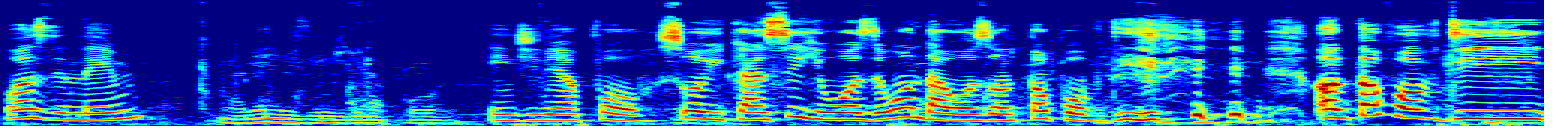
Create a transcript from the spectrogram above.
What's the name? My name is Engineer Paul. engineer paul so you can see he was the one that was on top of the on top of the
